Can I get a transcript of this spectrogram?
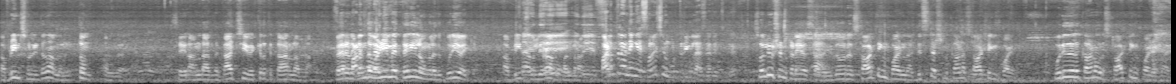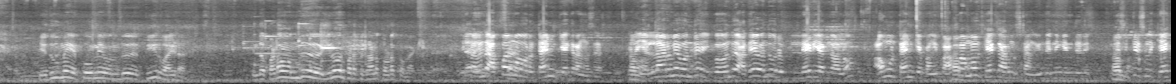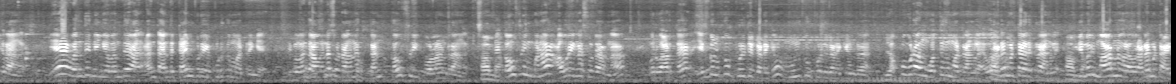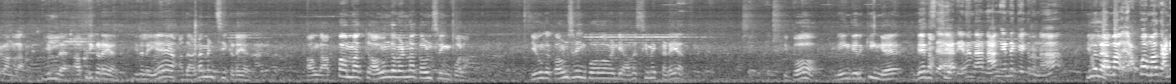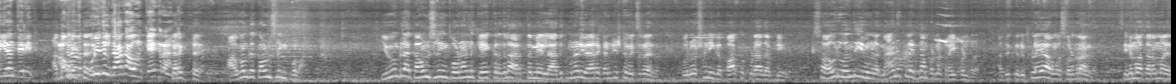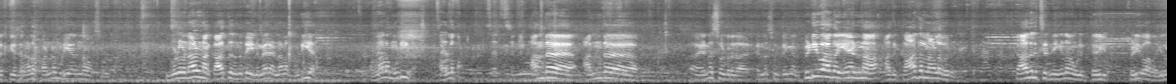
அப்படின்னு சொல்லிட்டு தான் அந்த நுத்தம் அவங்க சரி அந்த அந்த காட்சி வைக்கிறதுக்கு காரணம் தான். வேற எனக்கு எந்த வழியுமே தெரியல உங்களுக்கு புரிய வைக்க. அப்படின்னு சொல்லி தான் அதை பண்ணுறாங்க படத்துல நீங்க சொல்யூஷன் சார் இதுக்கு? சொல்யூஷன் கிடையாது சார். இது ஒரு ஸ்டார்டிங் பாயிண்ட் தான். டிஸ்கஷனுக்கான ஸ்டார்டிங் பாயிண்ட் புரிதலுக்கான ஒரு ஸ்டார்டிங் பாயிண்ட் தான். எதுவுமே எப்பவுமே வந்து தீர்வாயிடாது. இந்த படம் வந்து இன்னொரு படத்துக்கான தொடக்கம் ஆக்சுவலி இப்போ வந்து அப்பா அம்மா ஒரு டைம் கேக்குறாங்க சார். எல்லாருமே வந்து இப்போ வந்து அதே வந்து ஒரு லேடியா இருந்தாலும் அவங்களும் டைம் கேட்பாங்க. இப்போ அப்பா அம்மாவும் கேட்க ஆரம்பிச்சிட்டாங்க. இந்த நீங்க இந்த சுச்சுவேஷன்ல கேக்குறாங்க ஏன் வந்து நீங்க வந்து அந்த அந்த டைம் கூட கொடுக்க மாட்டீங்க? இப்போ வந்து அவங்க என்ன சொல்றாங்கன்னா கன் கவுன்சிலிங் போலான்றாங்க. கவுன்சிலிங் போனா அவர் என்ன சொல்றாருன்னா ஒரு வார்த்தை எங்களுக்கும் புரிதல் கிடைக்கும் உனக்கும் புரிதல் கிடைக்கும்ன்ற. அப்போ கூட அவங்க ஒத்துக்க மாட்டாங்களே ஒரு அடைமட்டா இருக்கிறாங்களே. இதே மாதிரி மாறின ஒரு அடைமட்டா ஆயிடுவாங்களா? இல்லை அப்படி கிடையாது. இதில் ஏன் அது அடமென்சி கிடையாது? அவங்க அப்பா அம்மாக்கு அவங்க வேணா கவுன்சிலிங் போகலாம் இவங்க கவுன்சிலிங் போக வேண்டிய அவசியமே கிடையாது. இப்போ நீங்க இருக்கீங்க சார் ஏன்னா நான்- நாங்க என்ன கேக்குறோம்னா இல்ல, இல்ல. அப்பா அம்மா அப்பா அம்மாவுக்கு அன்னைக்கு தான் தெரியுது. அவங்களோட. புரிதலுக்காக அவங்க கேக்குறாங்க. கரெக்ட் அவங்க கவுன்சிலிங் போகலாம் இவங்கள கவுன்சிலிங் போகணும்னு கேட்கறதுல அர்த்தமே இல்லை. அதுக்கு முன்னாடி வேற கண்டிஷன் வச்சுறாரு ஒரு வருஷம் நீங்க பார்க்கக்கூடாது அப்படின்னு. ஸோ அவர் வந்து இவங்களை மேனிப்புலேட் தான் பண்ண ட்ரை பண்றாரு. அதுக்கு ரிப்ளையாக அவங்க சொல்றாங்க. சினிமா தரமா இருக்கு. இதனால பண்ண முடியாதுன்னு அவங்க சொல்றாங்க இவ்வளவு நாள் நான் காத்து இருந்துட்டு இனிமேல் என்னால் முடியாது. என்னால் முடியல. அவ்வளோதான் அந்த அந்த என்ன சொல்றது என்ன சொல்றீங்க? பிடிவாதம் ஏன்னா அது காதல்னால வருது. காதலிச்சிருந்தீங்கன்னா உங்களுக்கு தெரியும். பிடிவாதம்.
